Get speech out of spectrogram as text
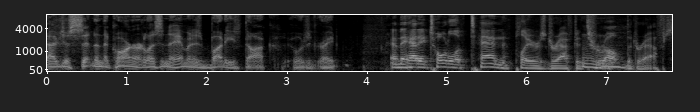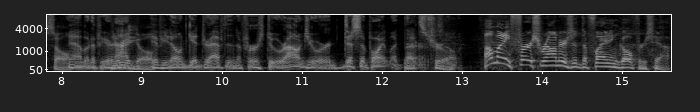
I was just sitting in the corner listening to him and his buddies talk. It was great. and they had a total of 10 players drafted throughout the draft. So Mm-hmm. Yeah, but if you're not, you if you don't get drafted in the first two rounds, you were a disappointment. there. That's true. So- How many first rounders did the Fighting Gophers have?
